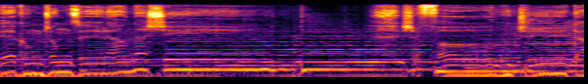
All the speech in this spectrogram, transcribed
夜空中最亮的星，是否知道？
